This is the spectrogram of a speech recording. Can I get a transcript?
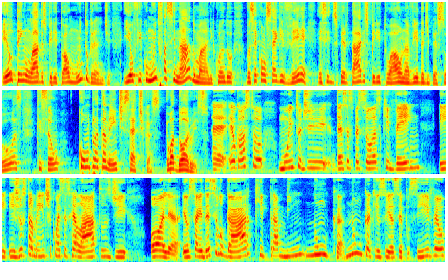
eu tenho um lado espiritual muito grande. E eu fico muito fascinado, Mari, quando você consegue ver esse despertar espiritual na vida de pessoas que são completamente céticas. Eu adoro isso. É, eu gosto muito de dessas pessoas que vêm e, e justamente com esses relatos de Olha, eu saí desse lugar que para mim nunca, nunca que isso ia ser possível.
